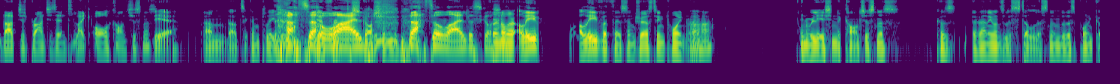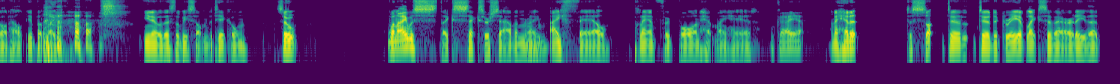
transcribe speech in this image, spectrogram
that just branches into like all consciousness. Yeah, and that's a completely That's a wild discussion That's a wild discussion. for another. I'll leave. I'll leave with this interesting point, right? Uh huh. in relation to consciousness because if anyone's still listening to this point god help you but like you know this will be something to take home so when i was like six or 7 right Mhm. i fell playing football and hit my head okay. Yeah. and i hit it to, su- to, to a degree of like severity that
